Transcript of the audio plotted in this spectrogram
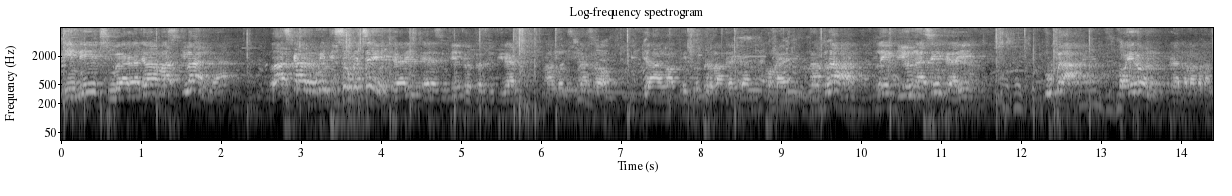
Ini juaranya Mas Iwan ya. Laskar Mitiso PC dari RSUD Dr. Sudiran Mangun Sunaso yang waktu itu berlagakkan pemain nasional Legion Asing dari Kuba, Koiron dan teman-teman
